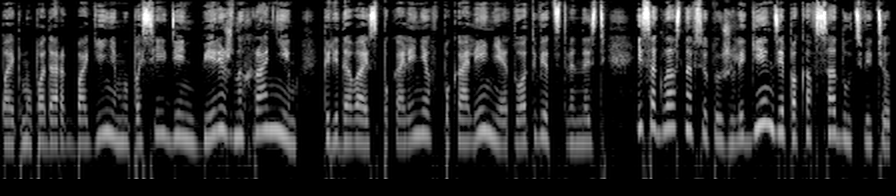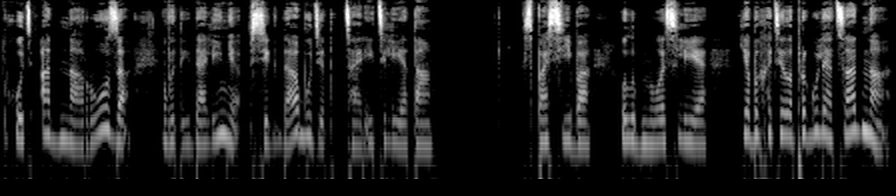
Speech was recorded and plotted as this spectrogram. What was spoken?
поэтому подарок богине мы по сей день бережно храним, передавая из поколения в поколение эту ответственность. И согласно все той же легенде, пока в саду цветет хоть одна роза, в этой долине всегда будет царить лето. «Спасибо», — улыбнулась Лия. «Я бы хотела прогуляться одна».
